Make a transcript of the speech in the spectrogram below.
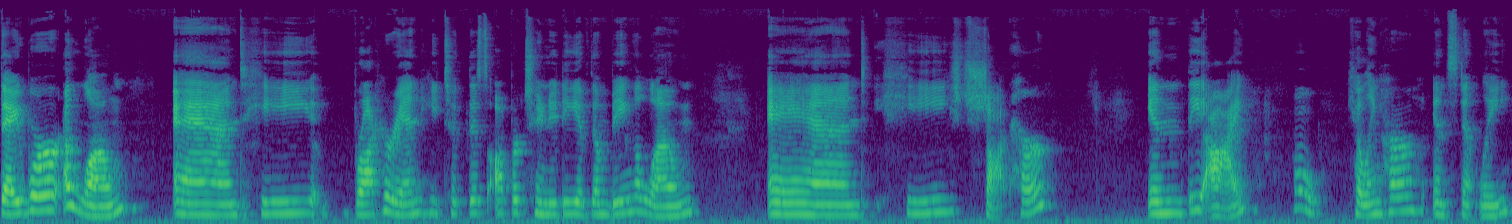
They were alone, and he brought her in. He took this opportunity of them being alone, and he shot her in the eye, Oh. killing her instantly.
